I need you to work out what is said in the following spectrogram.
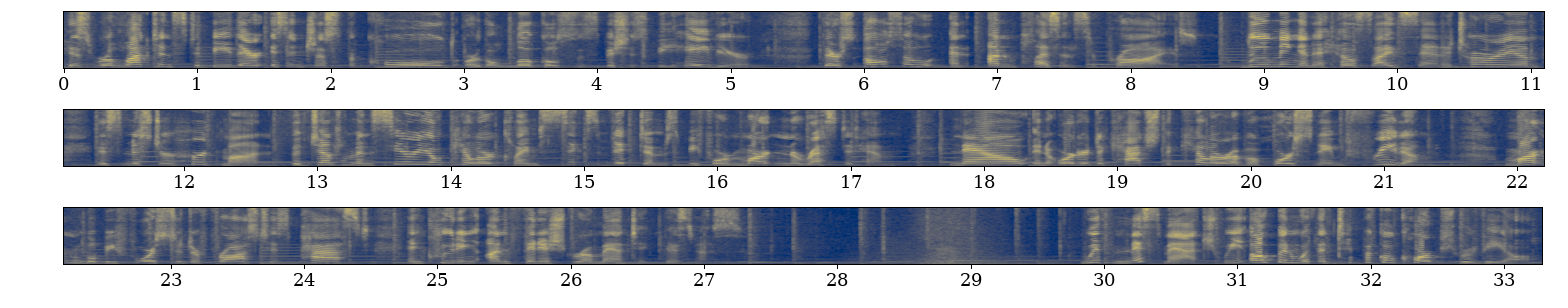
His reluctance to be there isn't just the cold or the local suspicious behavior, there's also an unpleasant surprise. Looming in a hillside sanatorium is Mr. Hirtmann. The gentleman serial killer claimed six victims before Martin arrested him. Now, in order to catch the killer of a horse named Freedom, Martin will be forced to defrost his past, including unfinished romantic business. With Mismatch, we open with a typical corpse reveal.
